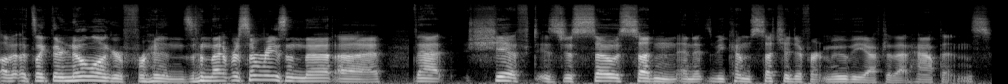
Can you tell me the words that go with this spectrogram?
it's like they're no longer friends and that for some reason that uh that shift is just so sudden and it becomes such a different movie after that happens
